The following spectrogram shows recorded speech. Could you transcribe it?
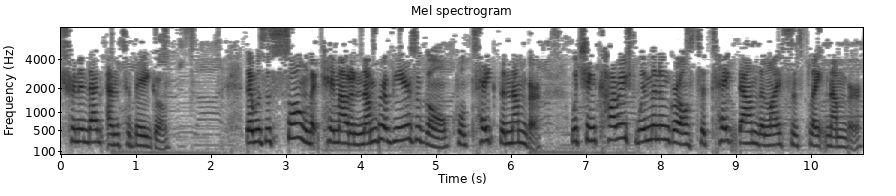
Trinidad and Tobago. There was a song that came out a number of years ago called Take the Number, which encouraged women and girls to take down the license plate number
